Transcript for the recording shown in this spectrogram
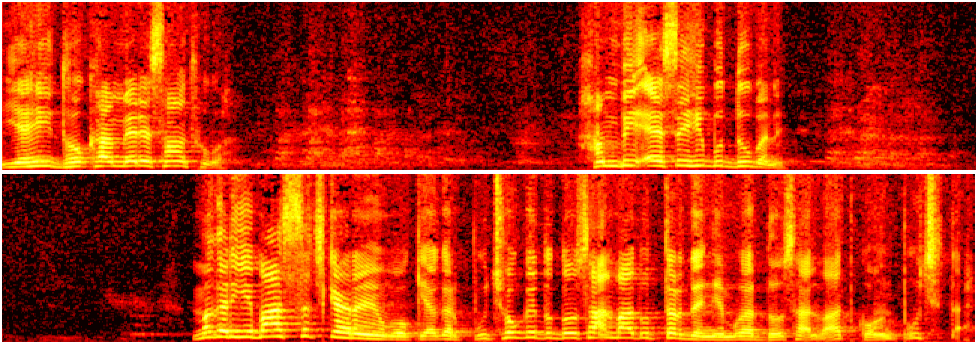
यही धोखा मेरे साथ हुआ। हम भी ऐसे ही बुद्धू बने। मगर ये बात सच कह रहे हैं वो कि अगर पूछोगे तो दो साल बाद उत्तर देंगे, मगर दो साल बाद कौन पूछता है?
